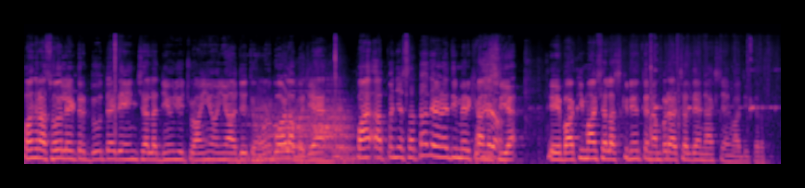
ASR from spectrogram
1500 ਲੀਟਰ ਦੁੱਧ ਹੈ ਤੇ ਇਨਸ਼ਾਅੱਲਾ ਜਿਉਂ ਜਿਉਂ ਚੁਆਈਆਂ ਹੋਈਆਂ ਅੱਜ ਤੇ ਹੁਣ ਬੋਲਾ ਵਜਿਆ ਹੈ। ਪੰਜ ਸੱਤਾਂ ਦੇਣੇ ਦੀ ਮੇਰੇ ਖਿਆਲ ਸੀ ਹੈ ਤੇ ਬਾਕੀ ਮਾਸ਼ਾਅੱਲਾ ਸਕਰੀਨ ਤੇ ਨੰਬਰ ਆ ਚੱਲਦੇ ਆ ਨੈਕਸਟ ਜਾਨਵਰ ਦੀ ਤਰਫ।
